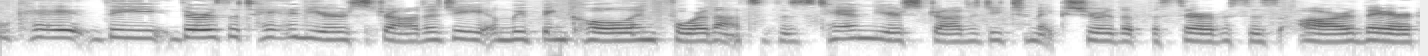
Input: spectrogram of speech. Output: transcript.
Okay, the there is a 10 year strategy and we've been calling for that. So there's a 10 year strategy to make sure that the services are there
